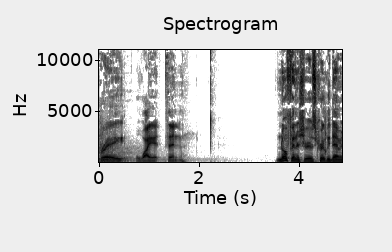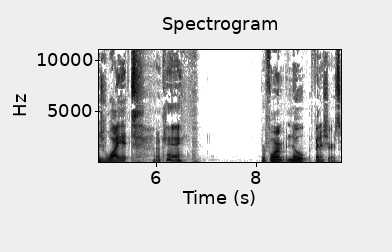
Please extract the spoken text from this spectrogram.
Bray Wyatt, then. No finishers, critically damaged Wyatt. Okay. Perform no finishers.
